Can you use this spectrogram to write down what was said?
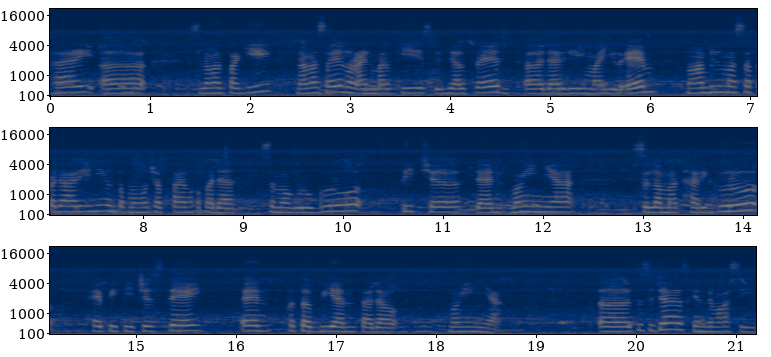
Hai, eh, selamat pagi. Nama saya Nur Ain Balkis binti Alfred eh, dari 5 UM. Mengambil masa pada hari ini untuk mengucapkan kepada semua guru-guru, teacher dan menginya selamat hari guru, happy teachers day and ketebian tadau menginya. Eh, itu saja, sekian terima kasih.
